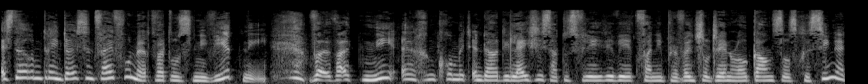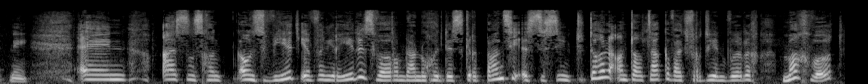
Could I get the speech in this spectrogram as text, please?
is daar omtrent 1500 wat ons nie weet nie. Wat, wat nie ingekom het in daardie lysies wat ons verlede week van die Provincial General Councils gesien het nie. En as ons gaan ons weet een van die redes waarom daar nog 'n diskrepansie is tussen die totale aantal takke wat verteenwoordig mag word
